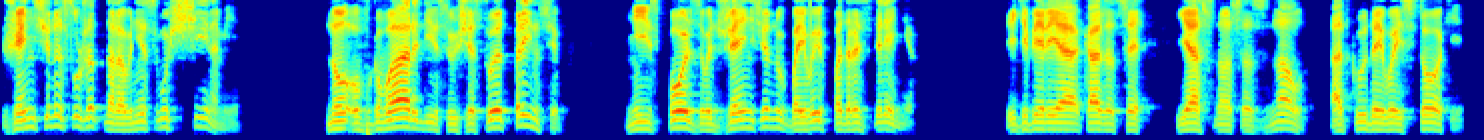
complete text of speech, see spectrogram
женщины служат наравне с мужчинами. Но в гвардии существует принцип не использовать женщин в боевых подразделениях. И теперь я, кажется, ясно осознал, откуда его истоки.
